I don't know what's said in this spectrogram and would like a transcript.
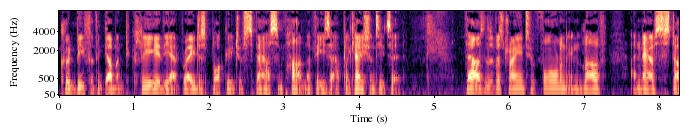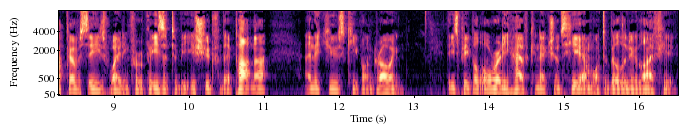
could be for the government to clear the outrageous blockage of spouse and partner visa applications, he said. Thousands of Australians who've fallen in love are now stuck overseas waiting for a visa to be issued for their partner, and the queues keep on growing. These people already have connections here and want to build a new life here.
